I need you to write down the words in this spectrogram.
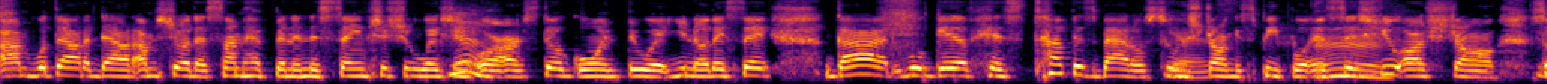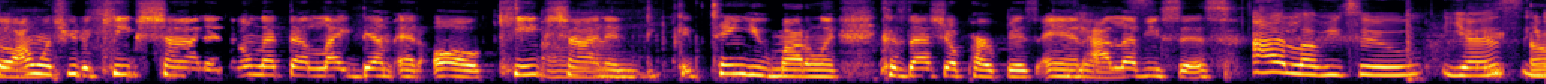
I'm without a doubt I'm sure that some have been in the same situation Yeah. or are still going through it. You know, they say God will give His toughest battles to His strongest people, and since mm. you are strong, so I want you to keep shining. Don't let that light dim at all. Keep Oh, shining. Continue modeling because that's your purpose. And I love you, sis. i love you too yes you and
